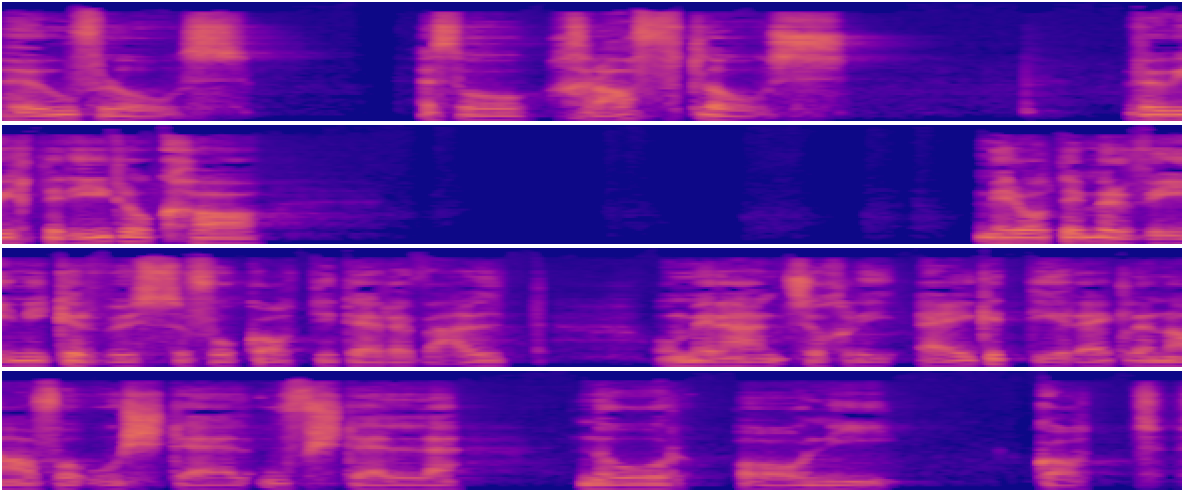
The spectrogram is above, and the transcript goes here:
hilflos, so kraftlos, weil ich den Eindruck habe, wir wollen immer weniger wissen von Gott in dieser Welt und wir haben so ein bisschen eigene Regeln aufstellen, nur ohne Gott.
